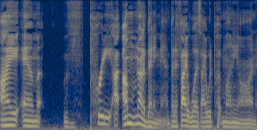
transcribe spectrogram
I am pretty. I, I'm not a betting man, but if I was, I would put money on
